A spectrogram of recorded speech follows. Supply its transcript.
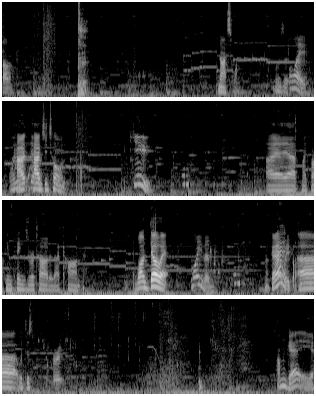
Oh, Nice one. What was it? oh wait. How, how'd you taunt? Q. I, yeah, my fucking thing's retarded. I can't. It won't do it. Not even. Okay. we Uh, we'll just. I'm gay.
